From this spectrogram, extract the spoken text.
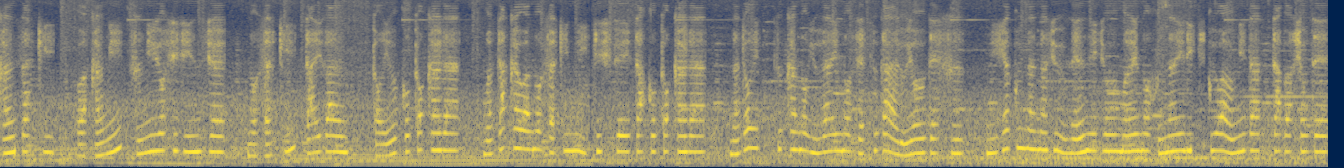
神崎は上住吉神社の先対岸ということから、また川の先に位置していたことから、などいくつかの由来の説があるようです。270年以上前の船入地区は海だった場所で、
